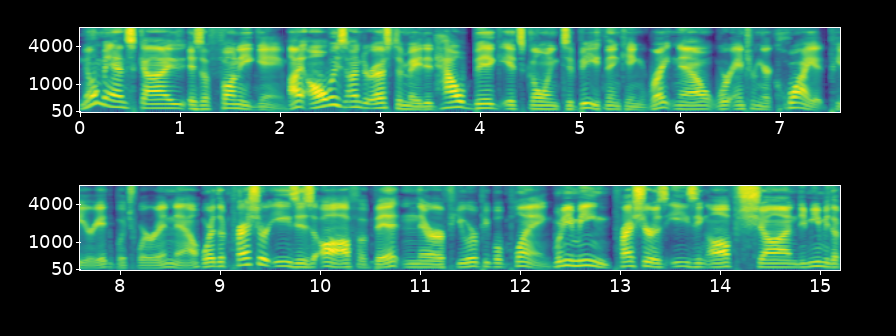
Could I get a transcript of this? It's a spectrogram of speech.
No Man's Sky is a funny game. I always underestimated how big it's going to be, thinking right now we're entering a quiet period, which we're in now, where the pressure eases off a bit and there are fewer people playing. What do you mean pressure is easing off, Sean? Do you mean the,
